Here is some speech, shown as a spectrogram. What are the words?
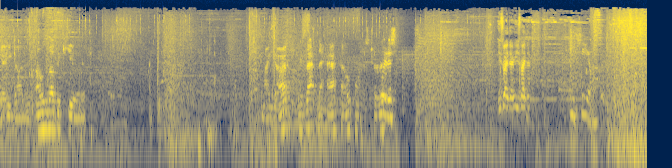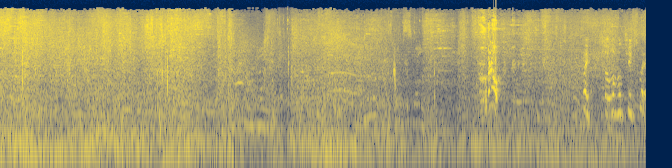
Yeah, he got it. I was about to Q it. Oh my god, is that the half health on his turret? Wait, is He's right there, he's right there. you see him? Level two switch.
